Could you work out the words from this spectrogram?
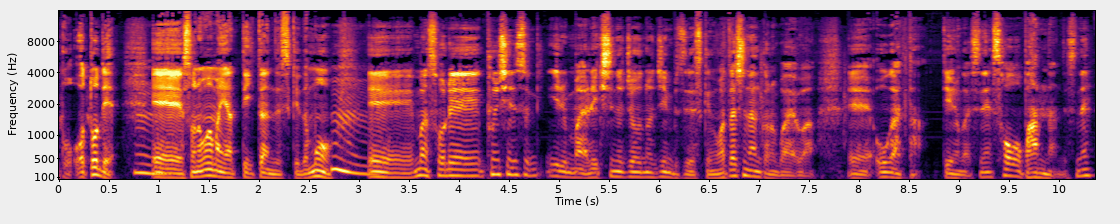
こう音で、うん、えー、そのままやっていたんですけども、うん、えー、まあそれ、分身すぎる、まあ歴史の上の人物ですけど私なんかの場合は、えー、尾形っていうのがですね、そばんなんですね。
